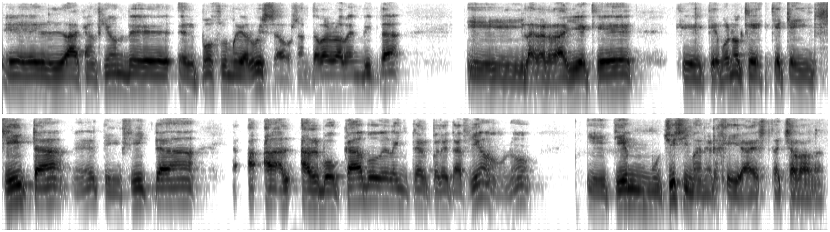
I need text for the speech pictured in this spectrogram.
eh, la canción de El Pozo María Luisa o Santa Bárbara Bendita y la verdad es que, que, bueno, que, que, te incita, te incita al bocado de la interpretación, ¿no? Y tiene muchísima energía esta chavada.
